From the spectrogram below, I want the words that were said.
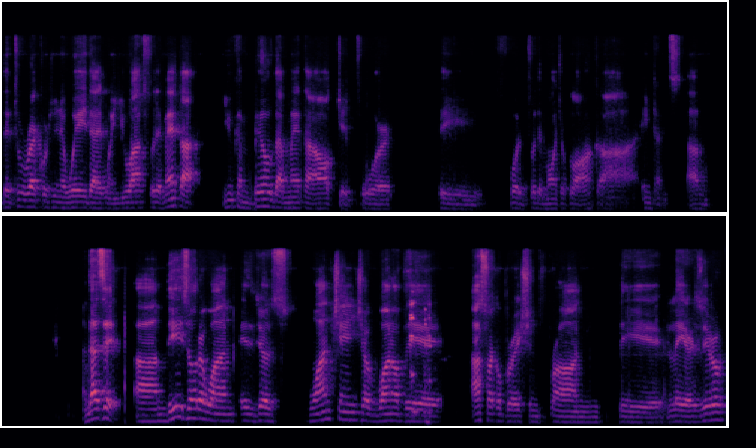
the two records in a way that when you ask for the meta, you can build that meta object for the for, for the module block uh intents. Um, and that's it. Um, this other one is just one change of one of the abstract operations from the layer zero.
